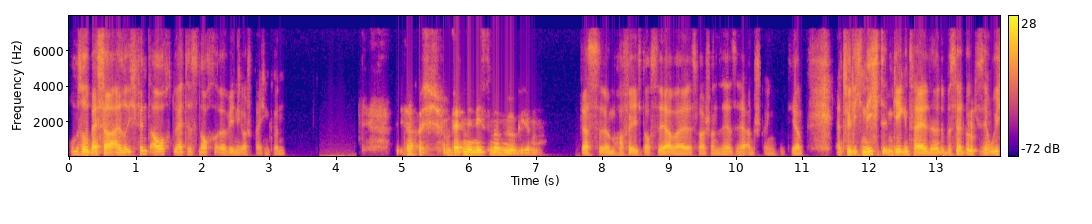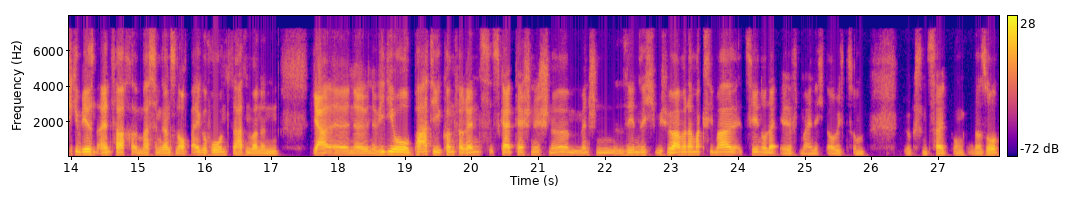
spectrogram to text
Umso besser. Also ich finde auch, du hättest noch äh, weniger sprechen können. Ja, ich werde mir nächstes Mal Mühe geben. Das ähm, hoffe ich doch sehr, weil es war schon sehr, sehr anstrengend mit dir. Natürlich nicht, im Gegenteil. Ne? Du bist halt wirklich sehr ruhig gewesen, einfach, ähm, hast dem Ganzen auch beigewohnt. Da hatten wir einen, ja, äh, eine, eine Video-Party-Konferenz, Skype-technisch. Ne? Menschen sehen sich, wie viel waren wir da maximal? Zehn oder elf, meine ich, glaube ich, zum höchsten Zeitpunkt oder so.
